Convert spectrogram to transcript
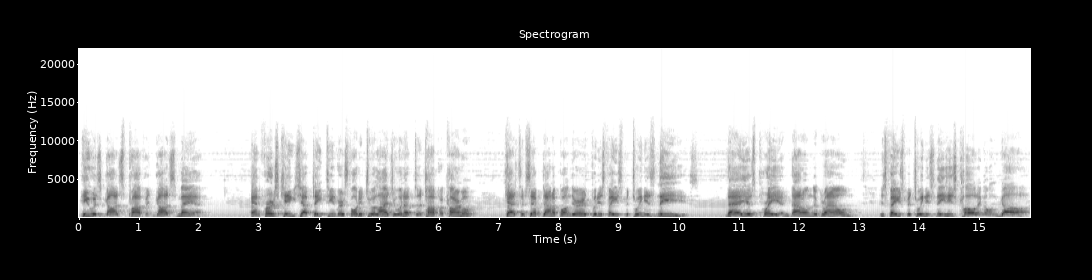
he was God's prophet, God's man. And 1 Kings chapter 18 verse 42, Elijah went up to the top of Carmel cast himself down upon the earth, put his face between his knees. There he is praying down on the ground. His face between his knees, he's calling on God.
